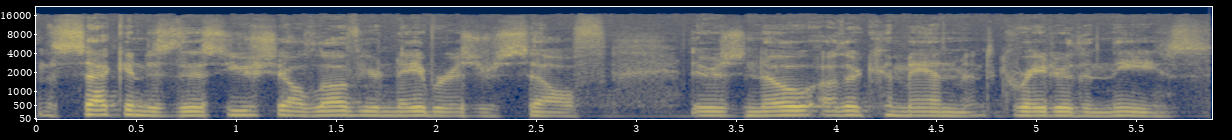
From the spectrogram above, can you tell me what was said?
And the second is this you shall love your neighbor as yourself. There is no other commandment greater than these.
